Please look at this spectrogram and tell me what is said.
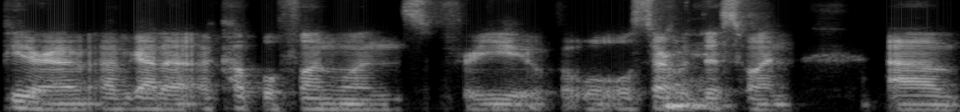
Peter, I've got a, a couple fun ones for you, but we'll, we'll start with this one. Um,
